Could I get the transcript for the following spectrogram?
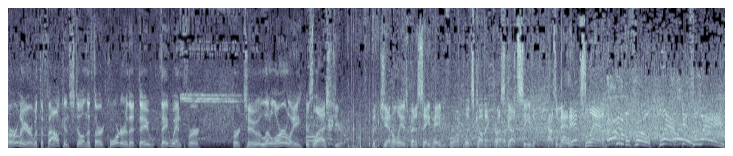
earlier with the Falcons still in the third quarter that they they went for for two a little early. Last year, but generally it's been a safe haven for him. Blitz coming. Prescott sees it. Has a man oh. in. Slam. Oh. Beautiful throw. Lamb oh. gets away.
